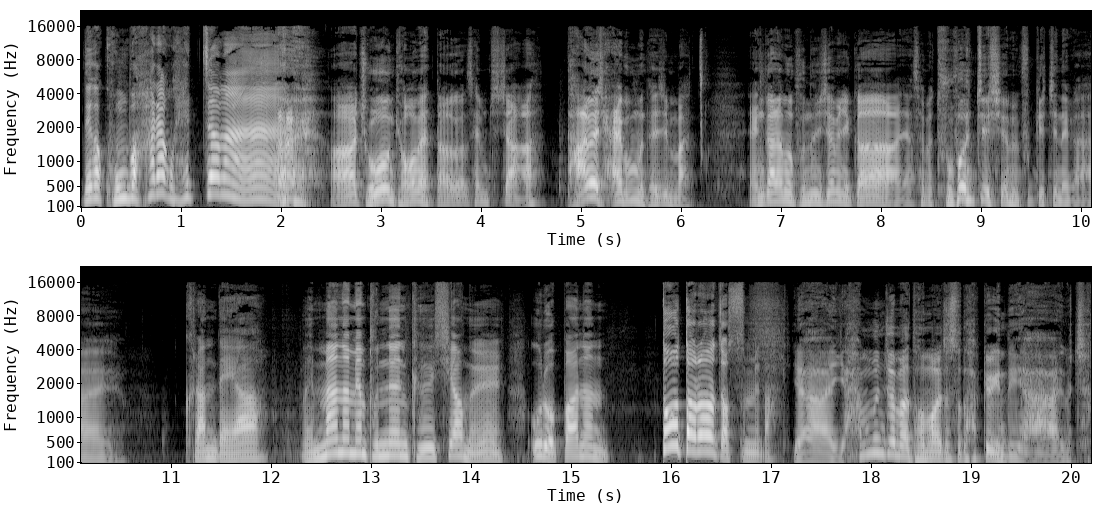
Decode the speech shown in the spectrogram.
내가 공부하라고 했잖아. 아 좋은 경험했다 샘 치자. 다음에 잘 보면 되지 마. 엔간하면 붙는 시험이니까 야 설마 두 번째 시험에 붙겠지 내가. 아유. 그런데요. 웬만하면 붙는 그 시험을 우리 오빠는 또 떨어졌습니다. 야 이게 한 문제만 더 맞았어도 합격인데 야 이거 참.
